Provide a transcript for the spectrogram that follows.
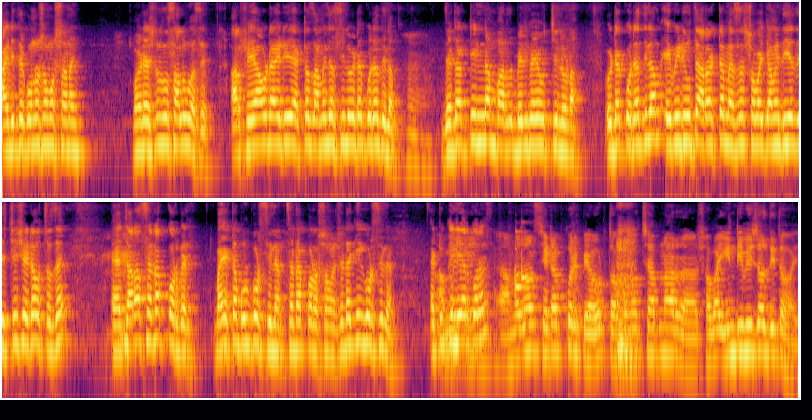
আইডিতে কোনো সমস্যা নাই। মনিটেশন তো চালু আছে। আর ফে আউট আইডি একটা জামিলা ছিল ওইটা করে দিলাম। হ্যাঁ হ্যাঁ। যেটা তিন নাম্বার ভেরিফাই হচ্ছিল না ওইটা করে দিলাম। এই ভিডিওতে আরও একটা মেসেজ সবাইকে আমি দিয়ে দিচ্ছি সেটা হচ্ছে যে যারা সেট আপ করবেন বা একটা ভুল করছিলেন সেট আপ করার সময় সেটা কি করছিলেন? একটু ক্লিয়ার করেন। আমরা যখন সেট আপ করি পে আউট তখন হচ্ছে আপনার সবাই ইন্ডিভিজুয়াল দিতে হয়।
